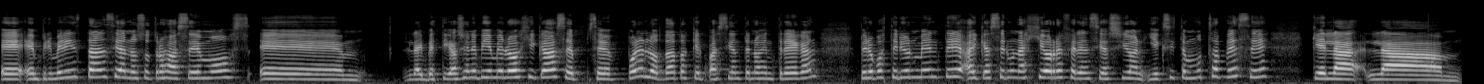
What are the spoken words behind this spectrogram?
eh, en primera instancia, nosotros hacemos eh, la investigación epidemiológica, se, ponen los datos que el paciente nos entregan, pero posteriormente hay que hacer una georreferenciación. Y existen muchas veces que la, la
